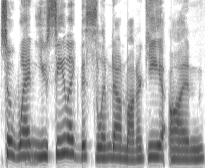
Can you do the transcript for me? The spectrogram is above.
So when mm-hmm. you see like this slim down monarchy on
